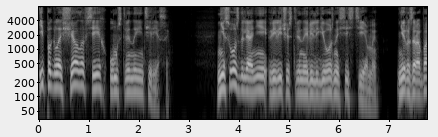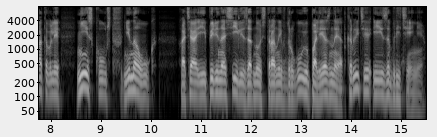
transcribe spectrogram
и поглощала все их умственные интересы. Не создали они величественной религиозной системы, не разрабатывали ни искусств, ни наук, хотя и переносили из одной страны в другую полезные открытия и изобретения.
